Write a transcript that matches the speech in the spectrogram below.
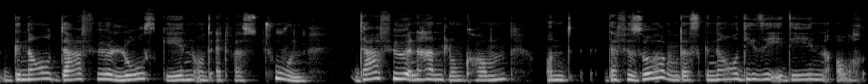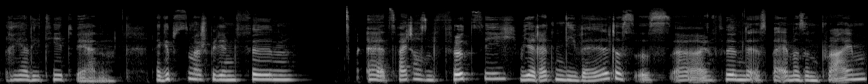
genau dafür losgehen und etwas tun, dafür in Handlung kommen und dafür sorgen, dass genau diese Ideen auch Realität werden. Da gibt es zum Beispiel den Film 2040, äh, Wir retten die Welt. Das ist äh, ein Film, der ist bei Amazon Prime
